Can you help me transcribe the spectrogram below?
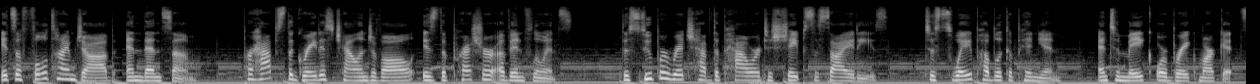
It's a full-time job and then some. Perhaps the greatest challenge of all is the pressure of influence. The super rich have the power to shape societies, to sway public opinion, and to make or break markets.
